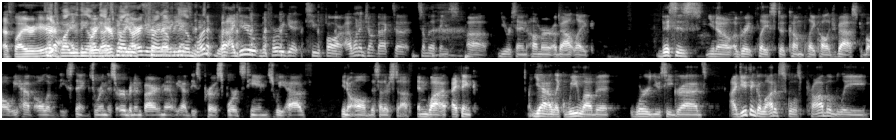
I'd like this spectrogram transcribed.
that's why you're here. That's why you're the. We're that's why you're trying out the unbundled. But I do. Before we get too far, I want to jump back to some of the things uh, you were saying, Hummer, about like this is you know a great place to come play college basketball. We have all of these things. We're in this urban environment. We have these pro sports teams. We have you know all of this other stuff. And why I think, yeah, like we love it. We're UC grads. I do think a lot of schools probably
